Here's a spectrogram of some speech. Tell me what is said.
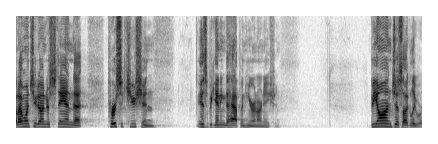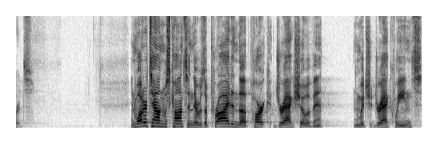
But I want you to understand that persecution is beginning to happen here in our nation. Beyond just ugly words. In Watertown, Wisconsin, there was a Pride in the Park drag show event in which drag queens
